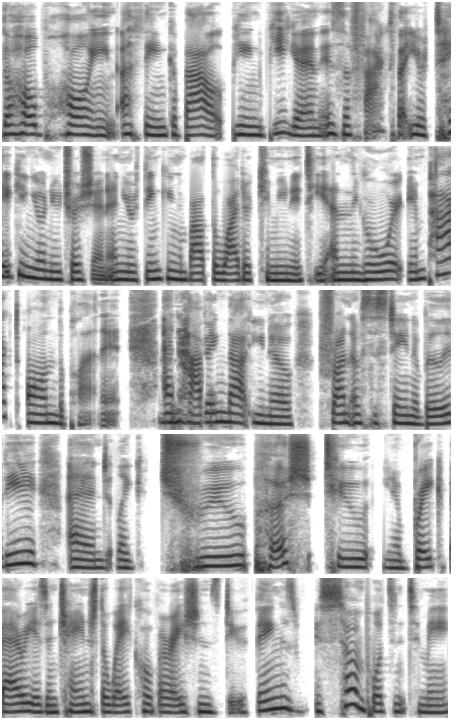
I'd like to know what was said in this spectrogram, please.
the whole point i think about being vegan is the fact that you're taking your nutrition and you're thinking about the wider community and your impact on the planet mm-hmm. and having that you know front of sustainability and like true push to you know break barriers and change the way corporations do things is so important to me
